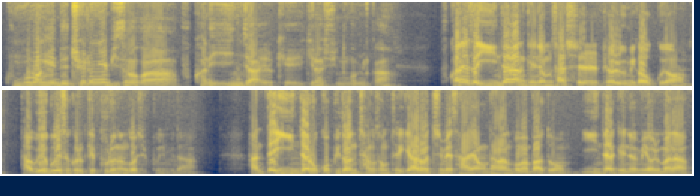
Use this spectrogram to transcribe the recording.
궁금한 게 있는데 최룡의 비서가 북한의 2인자 이렇게 얘기를 할 수 있는 겁니까? 북한에서 2인자라는 개념은 사실 별 의미가 없고요. 다 외부에서 그렇게 부르는 것일 뿐입니다. 한때 2인자로 꼽히던 장성택이 하루아침에 사형당한 것만 봐도 2인자 개념이 얼마나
